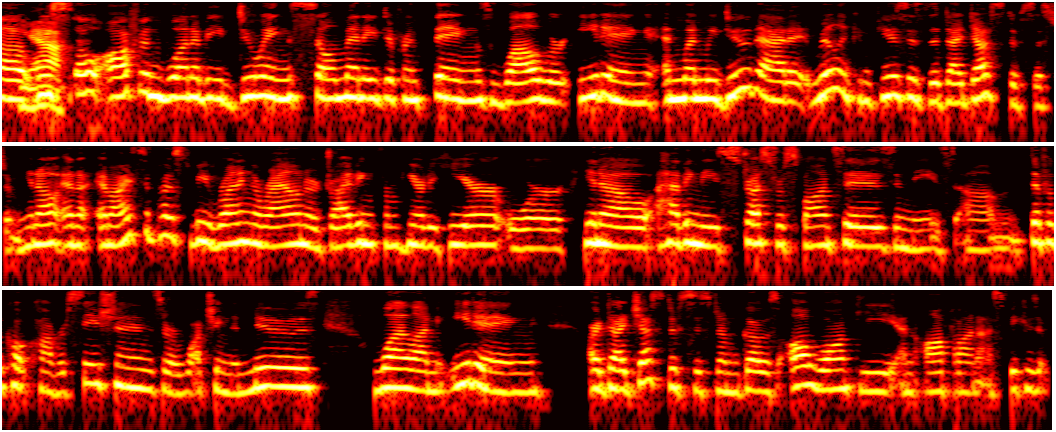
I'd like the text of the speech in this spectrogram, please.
uh, yeah. We so often want to be doing so many different things while we're eating. And when we do that, it really confuses the digestive system, you know, and am I supposed to be running around or driving from here to here or, you know, having these stress responses and these um, difficult conversations or watching the news while I'm eating? our digestive system goes all wonky and off on us because it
